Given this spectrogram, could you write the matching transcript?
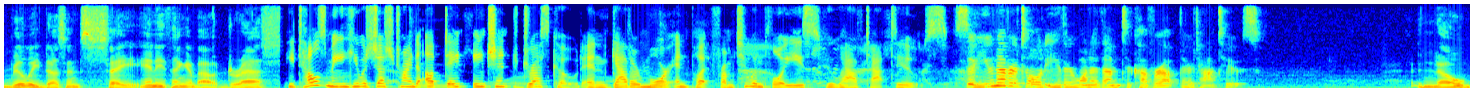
really doesn't say anything about dress. He tells me he was just trying to update ancient dress code and gather more input from two employees who have tattoos. So you never told either one of them to cover up their tattoos? No,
